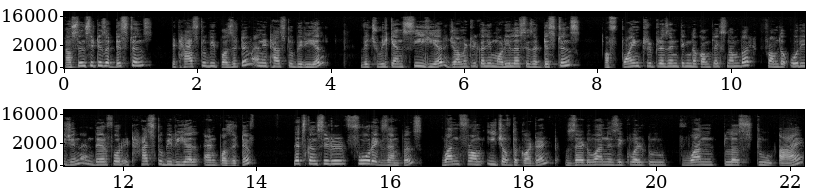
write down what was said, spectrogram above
Now since it is a distance, it has to be positive and it has to be real which we can see here. Geometrically modulus is a distance of point representing the complex number from the origin and therefore it has to be real and positive. Let's consider four examples, one from each of the quadrant. Z1 is equal to 1 plus 2i.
